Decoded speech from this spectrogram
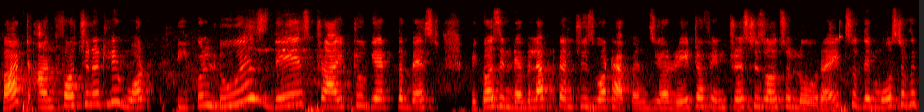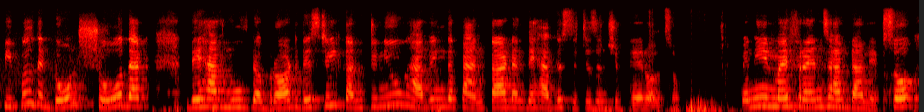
But unfortunately, what people do is they try to get the best because in developed countries, what happens? Your rate of interest is also low, right? So they most of the people they don't show that they have moved abroad. They still continue having the PAN card and they have the citizenship there also. Many in my friends have done it. So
